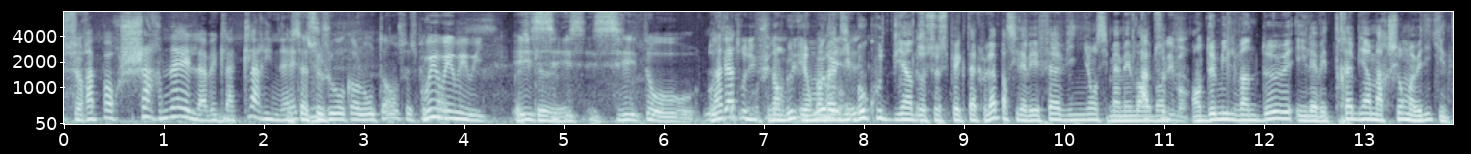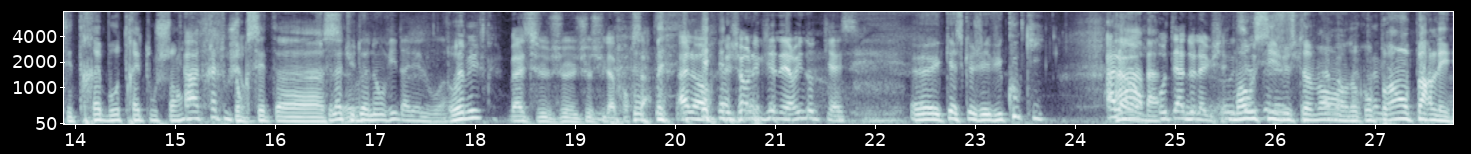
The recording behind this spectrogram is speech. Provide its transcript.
ce rapport charnel avec la Et clarinette. ça se joue encore longtemps, ce Oui, spectacle? oui, oui, oui. Parce Et que- c'est- au, théâtre du Funambule et on m'en Oui, a oui, dit euh, beaucoup de bien de ce spectacle-là parce qu'il avait fait Avignon, si ma mémoire est bonne, Absolument. en 2022 et il avait très bien marché. On m'avait dit qu'il était très beau, très touchant. Ah, très touchant. Donc c'est euh, là, tu donnes envie d'aller le voir. Oui, oui. Ben, je, je- je suis là pour ça. Alors, Jean-Luc Génère, une autre pièce. Euh, Qu'est-ce que j'ai vu? Cookie. Alors, Ah, bah, au théâtre de la Huchette. Moi Au aussi, justement. Ah, bon, donc on pourra en parler.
